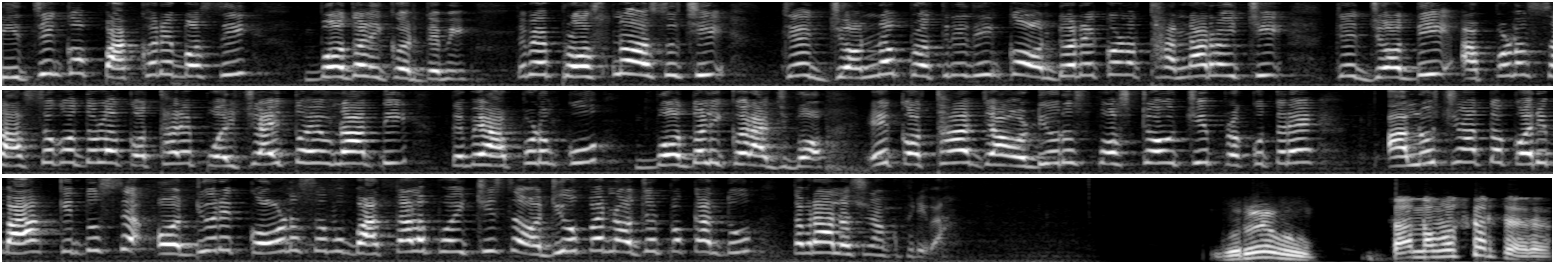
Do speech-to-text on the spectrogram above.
ଡିଜିଙ୍କ ପାଖରେ ବସି ବଦଳି କରିଦେବି ତେବେ ପ୍ରଶ୍ନ ଆସୁଛି ଯେ ଜନପ୍ରତିନିଧିଙ୍କ ଅଣ୍ଡରେ କ'ଣ ଥାନା ରହିଛି ଯେ ଯଦି ଆପଣ ଶାସକ ଦଳ କଥାରେ ପରିଚାଳିତ ହେଉନାହାନ୍ତି ତେବେ ଆପଣଙ୍କୁ ବଦଳି କରାଯିବ ଏ କଥା ଯାହା ଅଡ଼ିଓରୁ ସ୍ପଷ୍ଟ ହେଉଛି ପ୍ରକୃତରେ ଆଲୋଚନା ତ କରିବା କିନ୍ତୁ ସେ ଅଡ଼ିଓରେ କ'ଣ ସବୁ ବାର୍ତ୍ତାଳପ ହୋଇଛି ସେ ଅଡ଼ିଓ ଉପରେ ନଜର ପକାନ୍ତୁ ତାପରେ ଆଲୋଚନାକୁ ଫେରିବା ଗୁରୁ ବାବୁ ସାର୍ ନମସ୍କାର ସାର୍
